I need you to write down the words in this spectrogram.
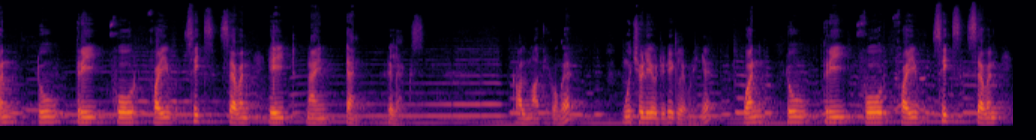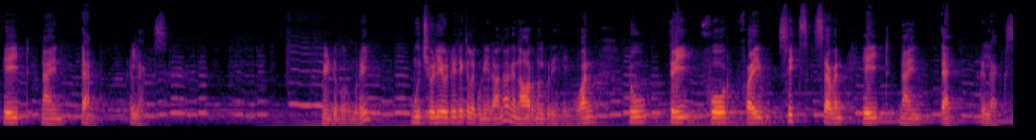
One two three four five six seven eight nine ten relax கால் மாற்றிக்கோங்க மூச்சு வெளியே விட்டுட்டே கிளம்புனீங்க. One two three four five six seven eight nine ten relax மீண்டும் ஒரு முறை மூச்சு வெளியே விட்டுட்டு கீழே குனிறாங்க அங்கே normal breathing one two three four five six seven eight nine ten relax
